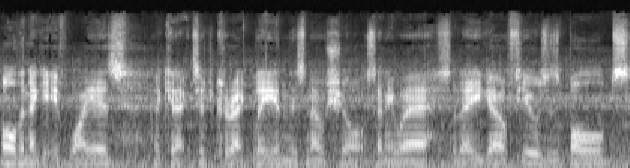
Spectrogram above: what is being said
all the negative wires are connected correctly and there's no shorts anywhere. So there you go fuses bulbs.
